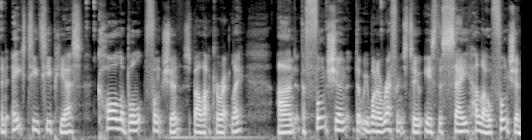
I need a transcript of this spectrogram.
an HTTPS callable function, spell that correctly. And the function that we want to reference to is the say hello function.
